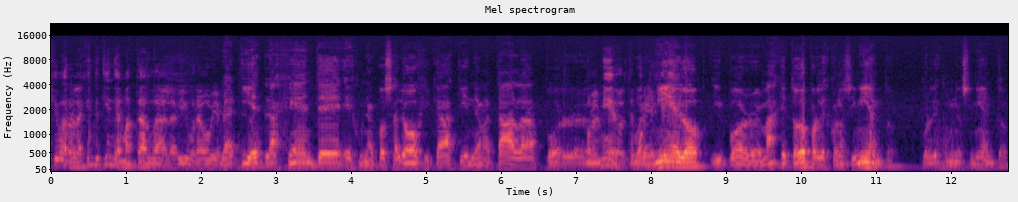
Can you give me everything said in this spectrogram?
qué barro la gente tiende a matarla la víbora obviamente la, la, gente es una cosa lógica tiende a matarla por por el miedo el por el miedo y por más que todo por desconocimiento por desconocimiento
